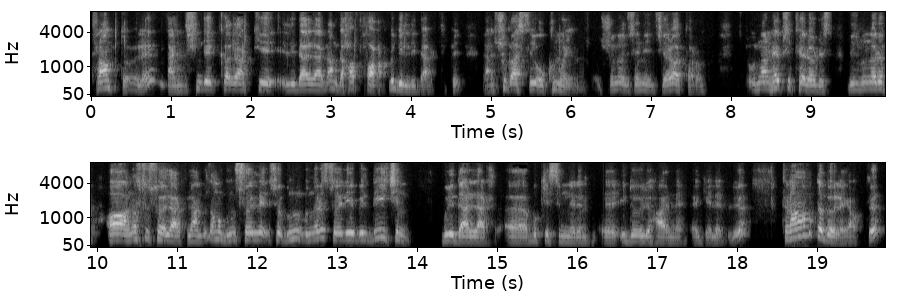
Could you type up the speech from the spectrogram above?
Trump da öyle yani şimdiye kadarki liderlerden daha farklı bir lider tipi yani şu gazeteyi okumayın şunu seni içeri atarım Bunların hepsi terörist. Biz bunları aa nasıl söyler falan diyoruz ama bunu söyle bunu, bunları söyleyebildiği için bu liderler e, bu kesimlerin e, idolü haline e, gelebiliyor. Trump da böyle yaptı.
